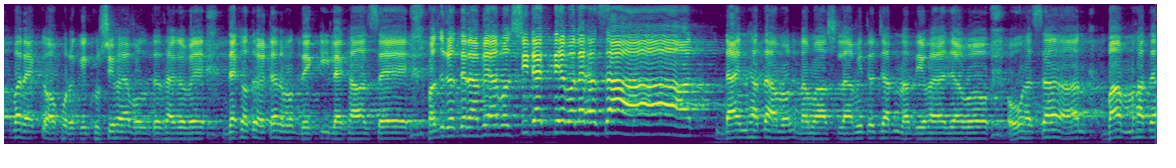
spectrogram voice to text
আকবার, একে অপরকে খুশি হয়ে বলতে থাকবে। দেখো তো এটার মধ্যে কি লেখা আছে। হজরতের আবে অবশ্যই ডাক দিয়ে বলে, হাসান, ডাইন হাতে আমল নামা আসলে আমি তো জান্নাতি হয়ে যাব। ও হাসান, বাম হাতে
